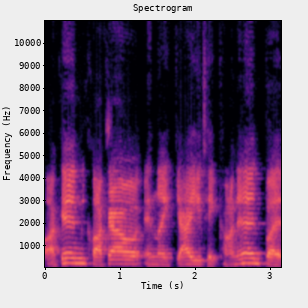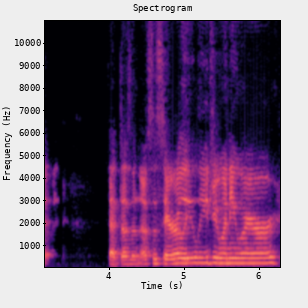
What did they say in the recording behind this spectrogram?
clock in, clock out, and like, yeah, you take Con Ed, but that doesn't necessarily lead you anywhere.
